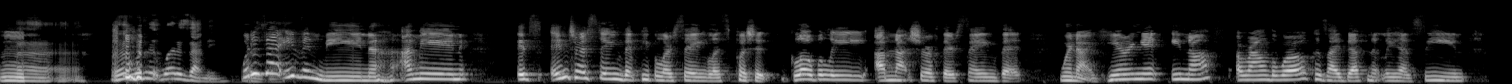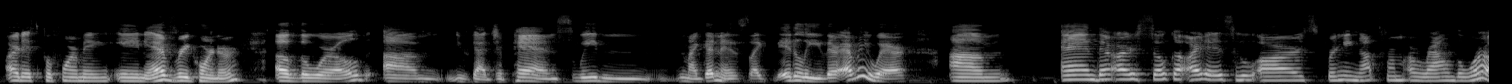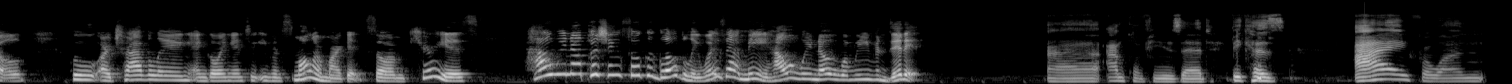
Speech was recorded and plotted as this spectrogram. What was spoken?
Mm. Uh, what, what, does that mean? What, what does that, that even mean? I mean, it's interesting that people are saying let's push it globally. I'm not sure if they're saying that we're not hearing it enough around the world because I definitely have seen artists performing in every corner of the world. Um, you've got Japan, Sweden, my goodness, like Italy, they're everywhere. Um, and there are soca artists who are springing up from around the world who are traveling and going into even smaller markets. So I'm curious, how are we not pushing soca globally? What does that mean? How will we know when we even did it? Uh, I'm confused, Ed, because I, for one,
